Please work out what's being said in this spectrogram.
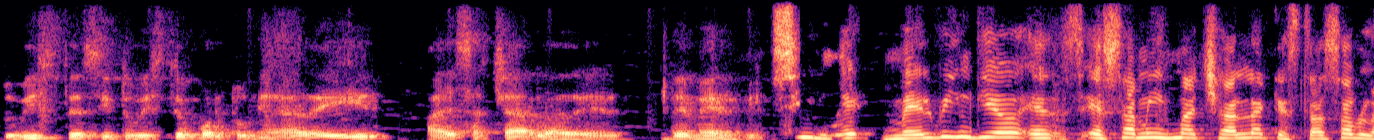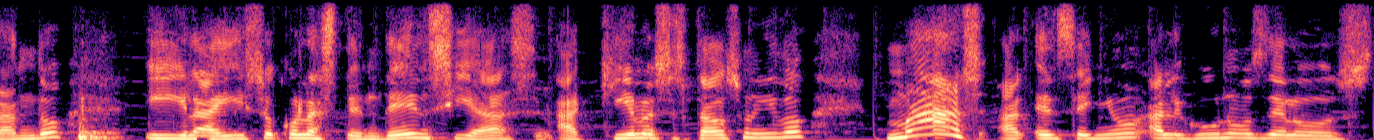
tuviste si tuviste oportunidad de ir a esa charla de, de Melvin. Sí, Melvin dio esa misma charla que estás hablando y la hizo con las tendencias aquí en los Estados Unidos, más enseñó algunos de los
